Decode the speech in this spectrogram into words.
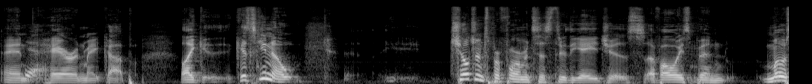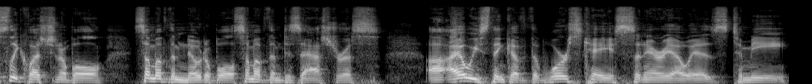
and Yeah. hair and makeup. Like, because, you know, children's performances through the ages have always been mostly questionable, some of them notable, some of them disastrous. Uh, I always think of the worst case scenario is, to me,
